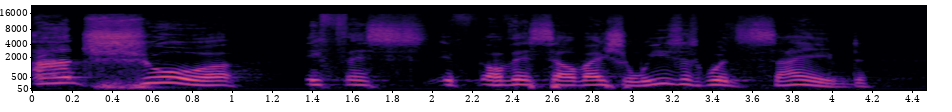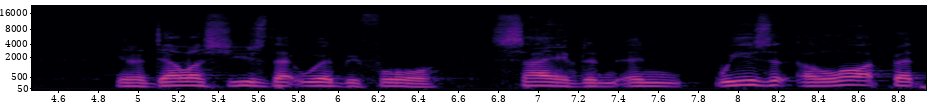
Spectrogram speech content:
aren't sure if, if of their salvation. We use this word saved. You know, Dallas used that word before, saved, and, and we use it a lot. But,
